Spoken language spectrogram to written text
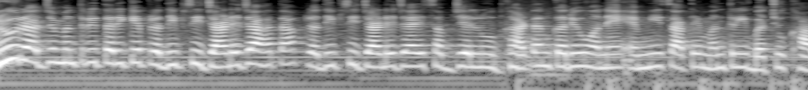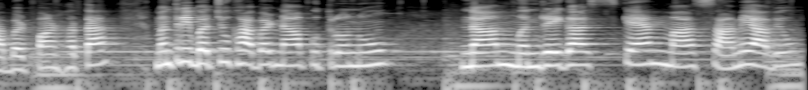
ગૃહ રાજ્યમંત્રી તરીકે પ્રદીપસિંહ જાડેજા હતા. પ્રદીપસિંહ જાડેજાએ સબજેલનું ઉદ્ઘાટન કર્યું અને એમની સાથે મંત્રી બચુ ખાબડ પણ હતા. મંત્રી બચુ ખાબડના પુત્રોનું નામ મનરેગા સ્કેમમાં સામે આવ્યું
